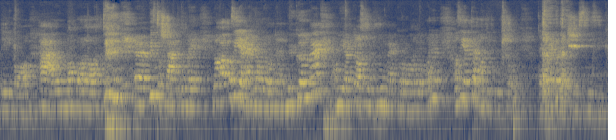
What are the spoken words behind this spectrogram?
téma, három nap alatt. Biztos látod, hogy na, az ilyenek nagyon nem működnek, amiért azt, hogy hú, mekkora nagyobb vagyok, az ilyen tematikus, hogy te is fizik.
